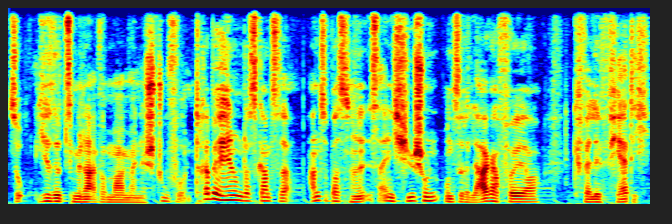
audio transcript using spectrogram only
So, hier setzen wir dann einfach mal meine Stufe und Treppe hin, um das Ganze anzupassen. Und dann ist eigentlich hier schon unsere Lagerfeuerquelle fertig.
